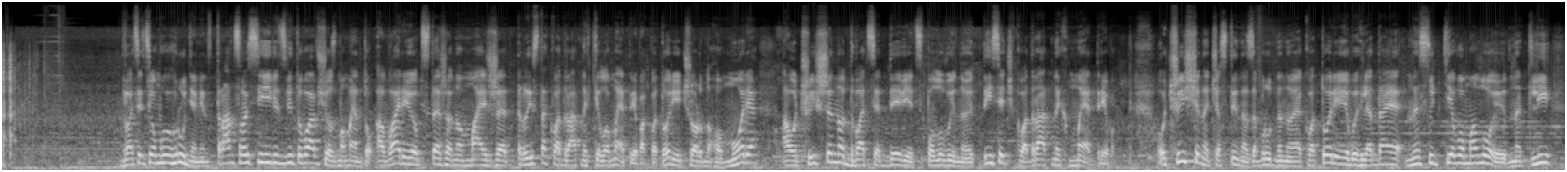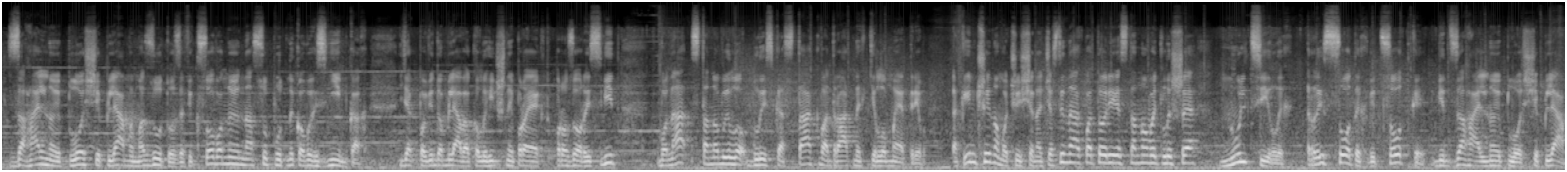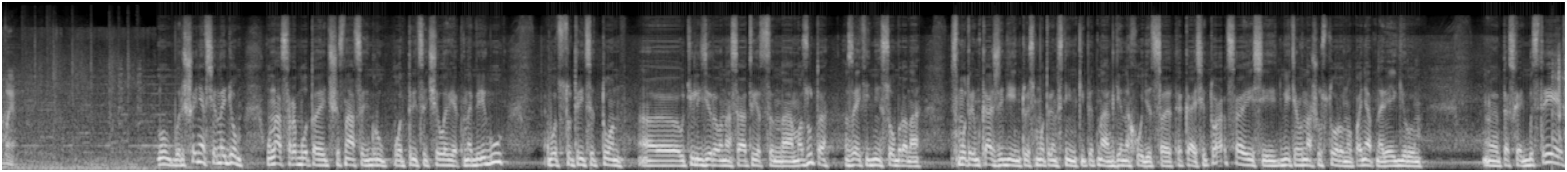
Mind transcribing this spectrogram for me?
27 грудня Мінтранс Росії відзвітував, що з моменту аварії обстежено майже 300 квадратних кілометрів акваторії Чорного моря, а очищено 29,5 тисяч квадратних метрів. Очищена частина забрудненої акваторії виглядає несуттєво малою на тлі загальної площі плями мазуту, зафіксованої на супутникових знімках. Як повідомляв екологічний проект Прозорий світ, вона становило близько 100 квадратних кілометрів. Таким чином, очищена частина акваторії становить лише 0,3% від загальної площі плями. Ну, решение все найдем. У нас работает 16 групп по 30 человек на берегу. Вот 130 тонн э, утилизировано, соответственно, мазута за эти дни собрано. Смотрим каждый день, то есть смотрим снимки пятна, где находится какая ситуация. Если ветер в нашу сторону, понятно, реагируем, э, так сказать, быстрее.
